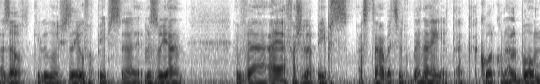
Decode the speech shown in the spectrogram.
עזוב, כאילו, שזה יעוף הפיפס, אה, מזוין. והיפה של הפיפס עשתה בעצם בעיניי את הכל, כל האלבום,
